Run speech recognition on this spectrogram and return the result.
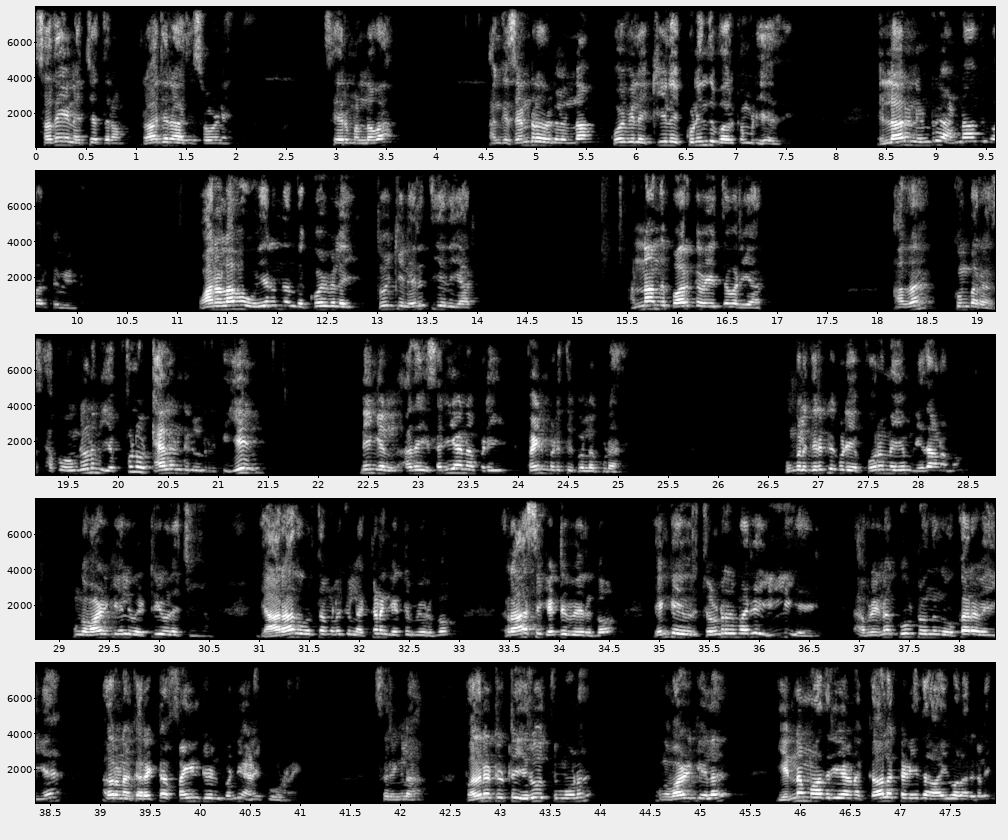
சதய நட்சத்திரம் ராஜராஜ சோழனின் சேருமல்லவா? அங்கு சென்றவர்கள் எல்லாம் கோவிலை கீழே குனிந்து பார்க்க முடியாது. எல்லாரும் நின்று அண்ணாந்து பார்க்க வேண்டும். வானலாக உயர்ந்த அந்த கோவிலை தூக்கி நிறுத்தியது யார்? அண்ணாந்து பார்க்க வைத்தவர் யார்? அதான் கும்பராசி அப்போ உங்களிடம் எவ்வளவு டேலண்ட்டுகள் இருக்கு? ஏன் நீங்கள் அதை சரியானபடி பயன்படுத்திக் கொள்ளக்கூடாது? உங்களுக்கு இருக்கக்கூடிய பொறுமையும் நிதானமும் உங்க வாழ்க்கையில் வெற்றியோட செய்யும். யாராவது ஒருத்தவங்களுக்கு லக்கணம் கெட்டு போயிருக்கோம் ராசி கெட்டு போயிருக்கோம் எங்க இவர் சொல்கிறது மாதிரியே இல்லையே அப்படின்னா கூப்பிட்டு வந்து இங்கே உட்கார வைங்க. அதை நான் கரெக்டாக ஃபைன் டியூன் பண்ணி அனுப்பி விடுறேன். சரிங்களா? பதினெட்டு டு இருபத்தி மூணு உங்கள் வாழ்க்கையில் என்ன மாதிரியான காலக்கணித ஆய்வாளர்களை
